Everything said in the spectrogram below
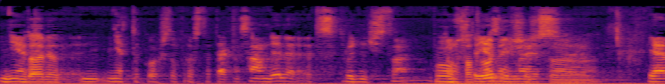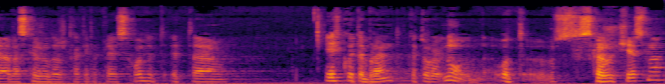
Нет, дарят. нет такого, что просто так. На самом деле это сотрудничество, Ну, потому что я занимаюсь... сотрудничество. э, Я расскажу даже, как это происходит. Это есть какой-то бренд, который, ну, вот скажу честно,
